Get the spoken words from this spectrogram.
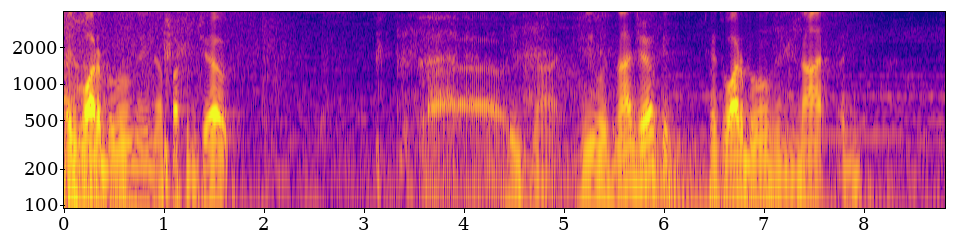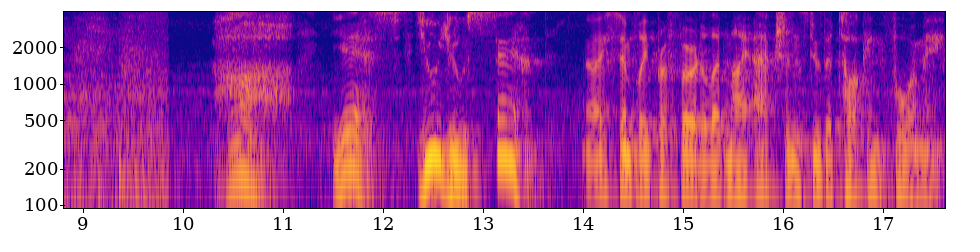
His water balloons ain't no fucking joke. Wow, he's not. He was not joking. His water balloons are not. A, ah, Yes, you use sand. I simply prefer to let my actions do the talking for me.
